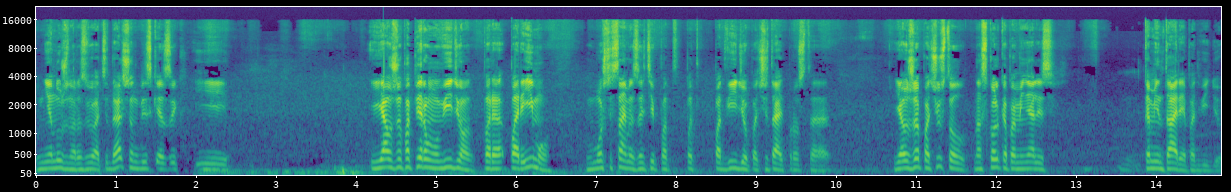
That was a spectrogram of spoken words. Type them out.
мне нужно развивать и дальше английский язык. И, и я уже по первому видео, по, по Риму, вы можете сами зайти под, под, под видео, почитать просто. Я уже почувствовал, насколько поменялись комментарии под видео.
